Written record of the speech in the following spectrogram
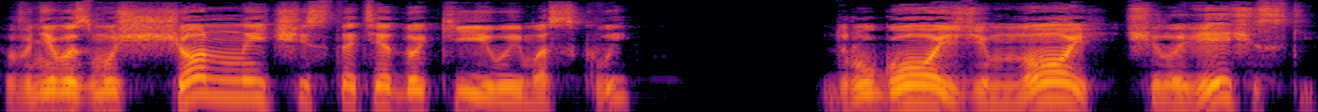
в невозмущенной чистоте до Киева и Москвы, другой, земной, человеческий,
